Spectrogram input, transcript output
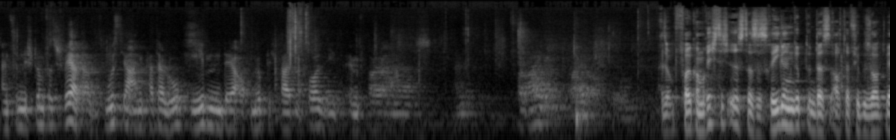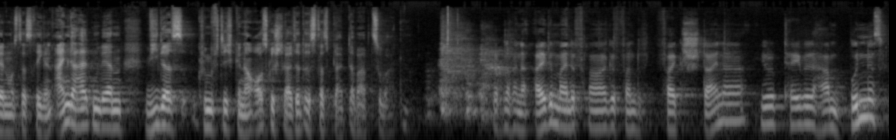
ein ziemlich stumpfes Schwert. Also es muss ja einen Katalog geben, der auch Möglichkeiten vorsieht im Fall einer, Verweigerung. Also vollkommen richtig ist, dass es Regeln gibt und dass auch dafür gesorgt werden muss, dass Regeln eingehalten werden. Wie das künftig genau ausgestaltet ist, das bleibt aber abzuwarten. Ich habe noch eine allgemeine Frage von Falk Steiner, Europe Table. Haben Bundes,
